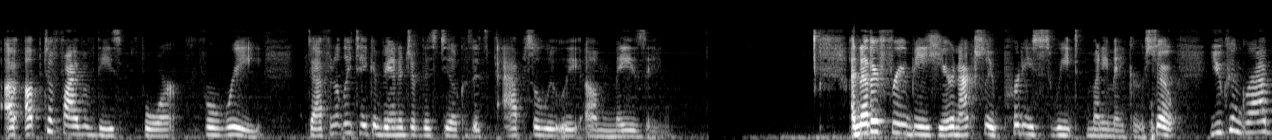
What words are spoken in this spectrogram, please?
uh, up to five of these for free. Definitely take advantage of this deal because it's absolutely amazing. Another freebie here, and actually a pretty sweet moneymaker. So you can grab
